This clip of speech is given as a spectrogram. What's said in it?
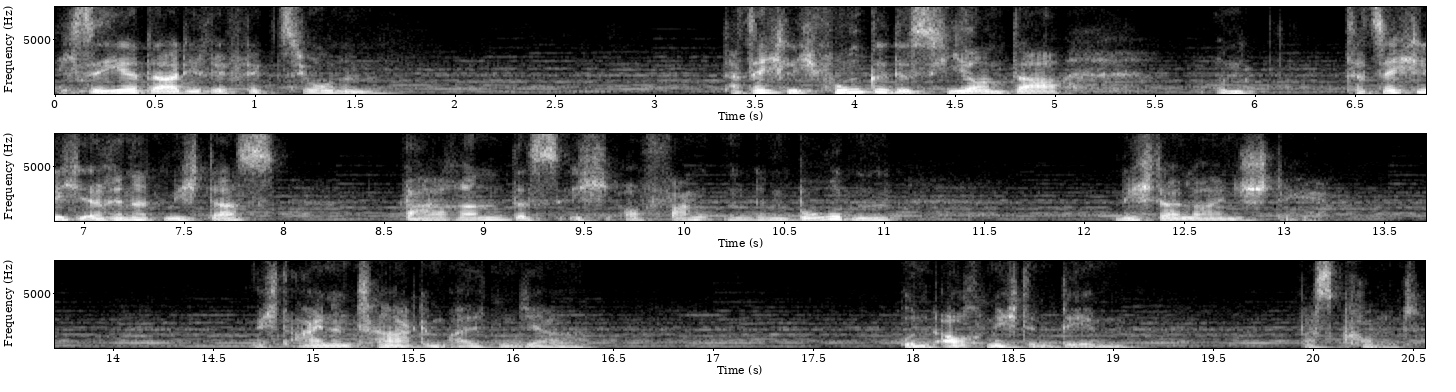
ich sehe da die Reflexionen. Tatsächlich funkelt es hier und da und tatsächlich erinnert mich das daran, dass ich auf wankendem Boden nicht allein stehe. Nicht einen Tag im alten Jahr und auch nicht in dem, was kommt.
